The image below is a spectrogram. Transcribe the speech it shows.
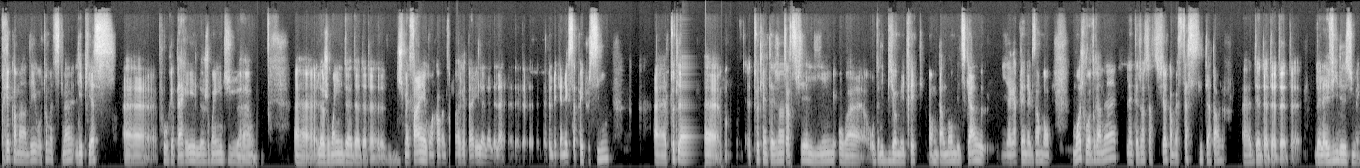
précommander automatiquement les pièces pour réparer le joint du, euh, le joint du chemin de fer ou encore une fois réparer la, pelle mécanique. Ça peut être aussi euh, toute euh, toute l'intelligence artificielle liée aux données biométriques. Donc, dans le monde médical, il y aurait plein d'exemples. Donc, moi, je vois vraiment l'intelligence artificielle comme un facilitateur de, de, la vie des humains.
